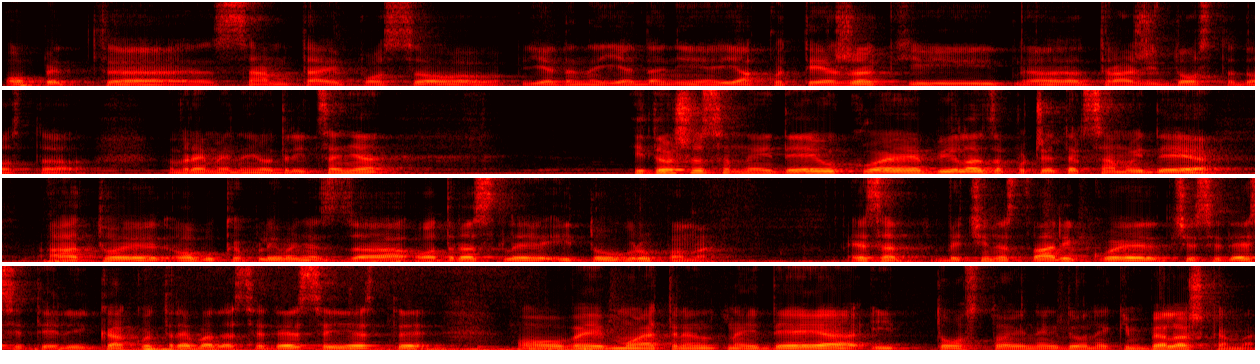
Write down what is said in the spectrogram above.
opet a, sam taj posao jedan na jedan je jako težak i a, traži dosta, dosta vremena i odricanja. I došao sam na ideju koja je bila za početak samo ideja, a to je obuka plivanja za odrasle i to u grupama. E sad, većina stvari koje će se desiti ili kako treba da se dese jeste ovaj, moja trenutna ideja i to stoji negde u nekim belaškama.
